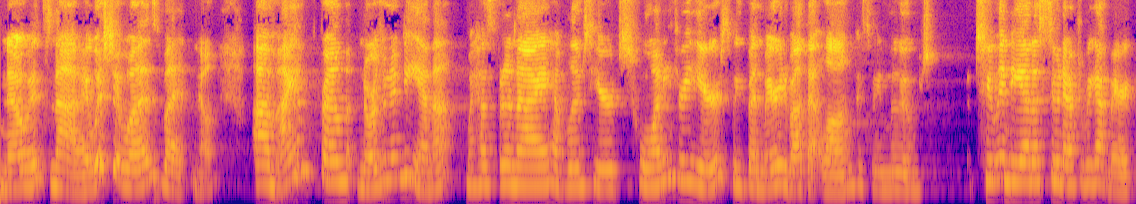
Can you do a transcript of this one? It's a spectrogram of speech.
No, it's not. I wish it was, but no. Um, I am from Northern Indiana. My husband and I have lived here 23 years. We've been married about that long because we moved to Indiana soon after we got married,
